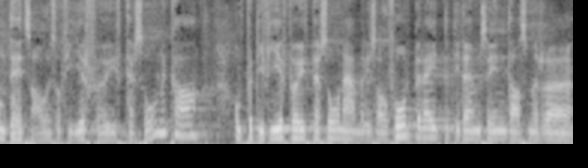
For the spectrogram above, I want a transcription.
Und da hat es alle so vier, fünf Personen gehabt. Und für die vier, fünf Personen haben wir uns auch vorbereitet, in dem Sinn, dass man äh,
